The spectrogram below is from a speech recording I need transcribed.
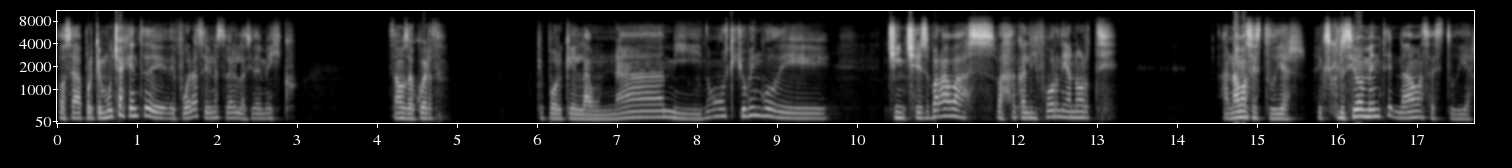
o sea, porque mucha gente de, fuera se viene a estudiar en la Ciudad de México. Estamos de acuerdo. Que porque la UNAM y... No, es que yo vengo de Chinches Bravas, Baja California Norte. a nada más estudiar. Exclusivamente nada más a estudiar.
